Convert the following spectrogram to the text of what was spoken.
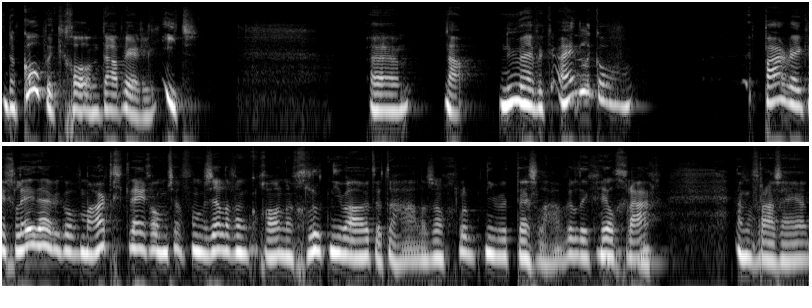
Dan koop ik gewoon daadwerkelijk iets. Ehm, nou, nu heb ik eindelijk over een paar weken geleden heb ik over mijn hart gekregen om voor mezelf een, gewoon een gloednieuwe auto te halen. Zo'n gloednieuwe Tesla. wilde ik heel graag. En mijn vrouw zei,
